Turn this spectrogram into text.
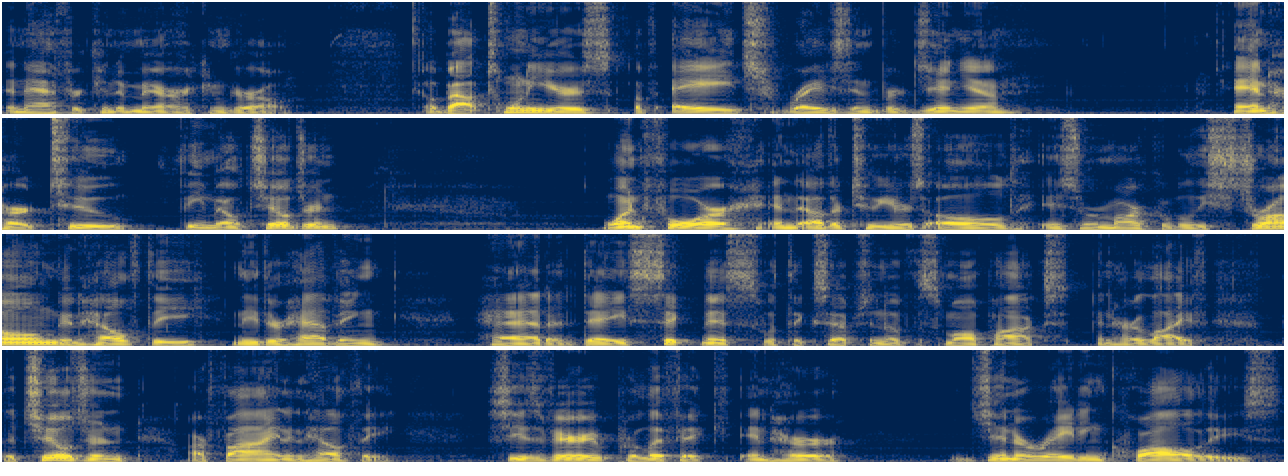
an African American girl, about 20 years of age, raised in Virginia, and her two female children. One four and the other two years old is remarkably strong and healthy, neither having had a day's sickness, with the exception of the smallpox in her life. The children are fine and healthy. She is very prolific in her generating qualities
